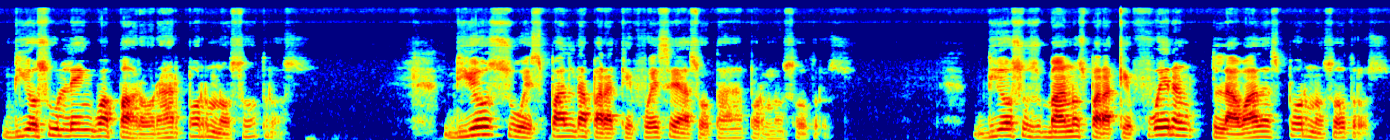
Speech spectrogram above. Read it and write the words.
Dio su lengua para orar por nosotros. Dio su espalda para que fuese azotada por nosotros dio sus manos para que fueran clavadas por nosotros,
